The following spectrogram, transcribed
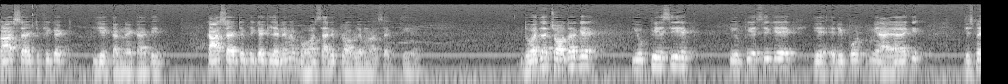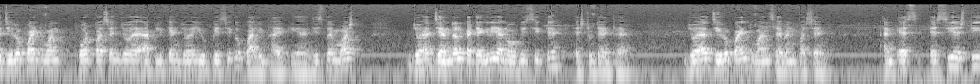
कास्ट सर्टिफिकेट ये करने का कि कास्ट सर्टिफिकेट लेने में बहुत सारी प्रॉब्लम आ सकती है। 2014 के यूपीएससी एक यूपीएससी के एक ये रिपोर्ट में आया है कि जिसमें 0.14 परसेंट जो है एप्लीकेंट जो है यूपीएससी को क्वालिफाई किए हैं जिसमें मस्ट जो है जनरल कैटेगरी एंड ओबीसी के स्टूडेंट हैं जो है 0.17 percent and S C S T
